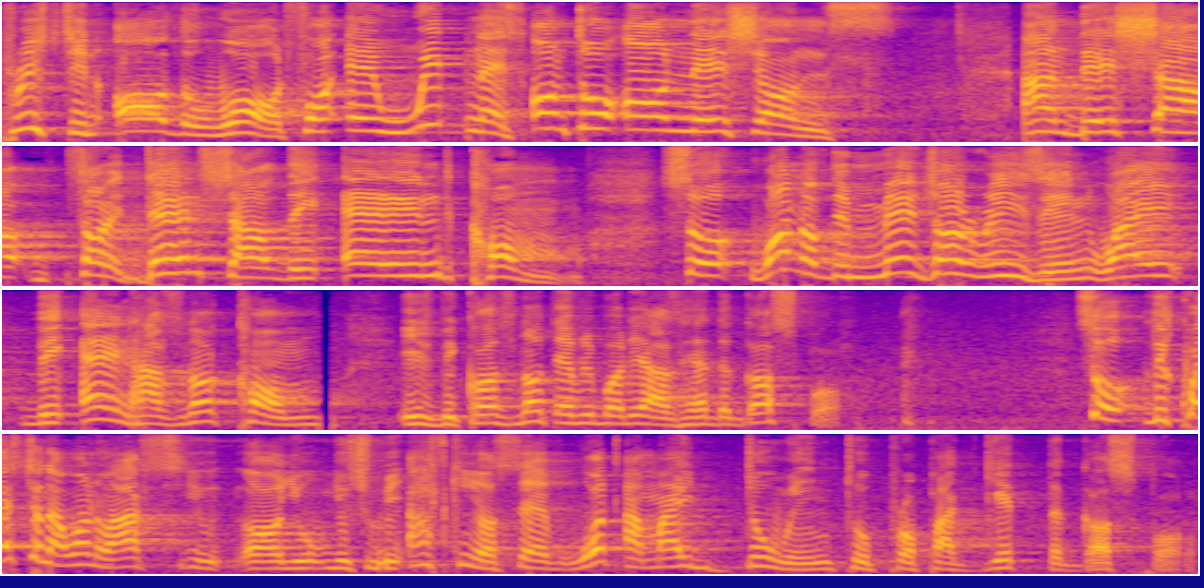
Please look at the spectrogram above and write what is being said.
preached in all the world for a witness unto all nations and they shall, sorry, then shall the end come. So, one of the major reasons why the end has not come is because not everybody has heard the gospel. So, the question I want to ask you, or you, you should be asking yourself, what am I doing to propagate the gospel?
